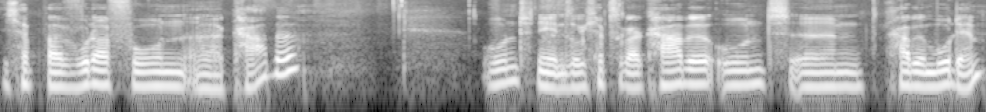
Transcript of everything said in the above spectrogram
Ich habe bei Vodafone äh, Kabel und, nee, so, ich habe sogar Kabel und ähm, Kabelmodem.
